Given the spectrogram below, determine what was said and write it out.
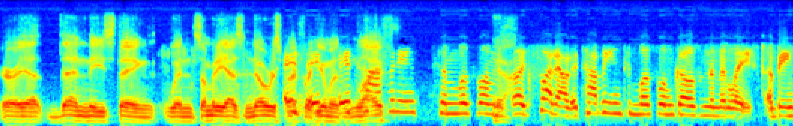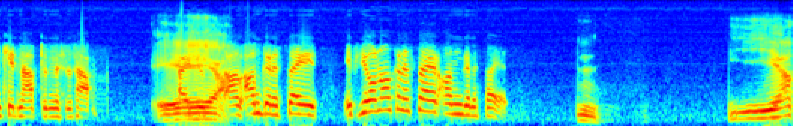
area, than these things, when somebody has no respect It's, for it's, human it's life, It's happening to Muslim, Yeah. like flat out. It's happening to Muslim girls in the Middle East are being kidnapped, and this is happening. I just, yeah, I'm, I'm going to say, if you're not going to say it, I'm going to say it. yeah,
